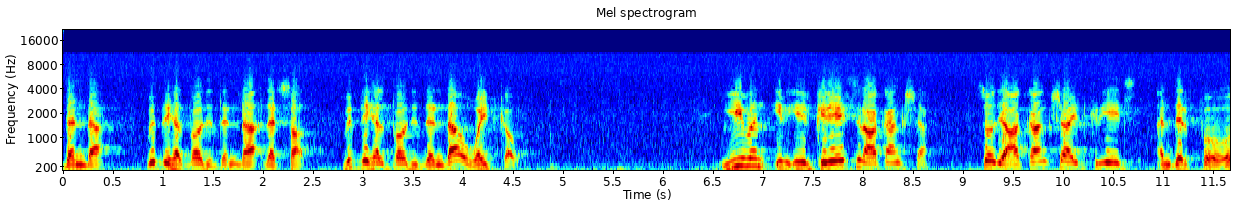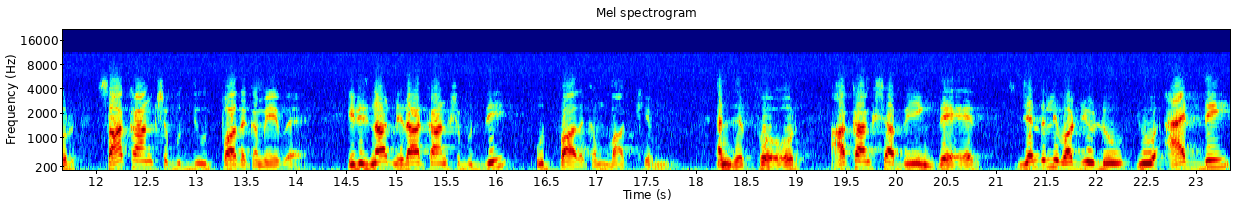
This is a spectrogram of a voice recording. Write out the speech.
danda. With the help of the danda, that's all. With the help of the danda, white cow. Even it, it creates an akanksha. So the akanksha it creates, and therefore, sakanksha buddhi utpadakam eva. It is not nirakanksha buddhi utpadakam vakyam. And therefore, akanksha being there, generally what do you do? You add the,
